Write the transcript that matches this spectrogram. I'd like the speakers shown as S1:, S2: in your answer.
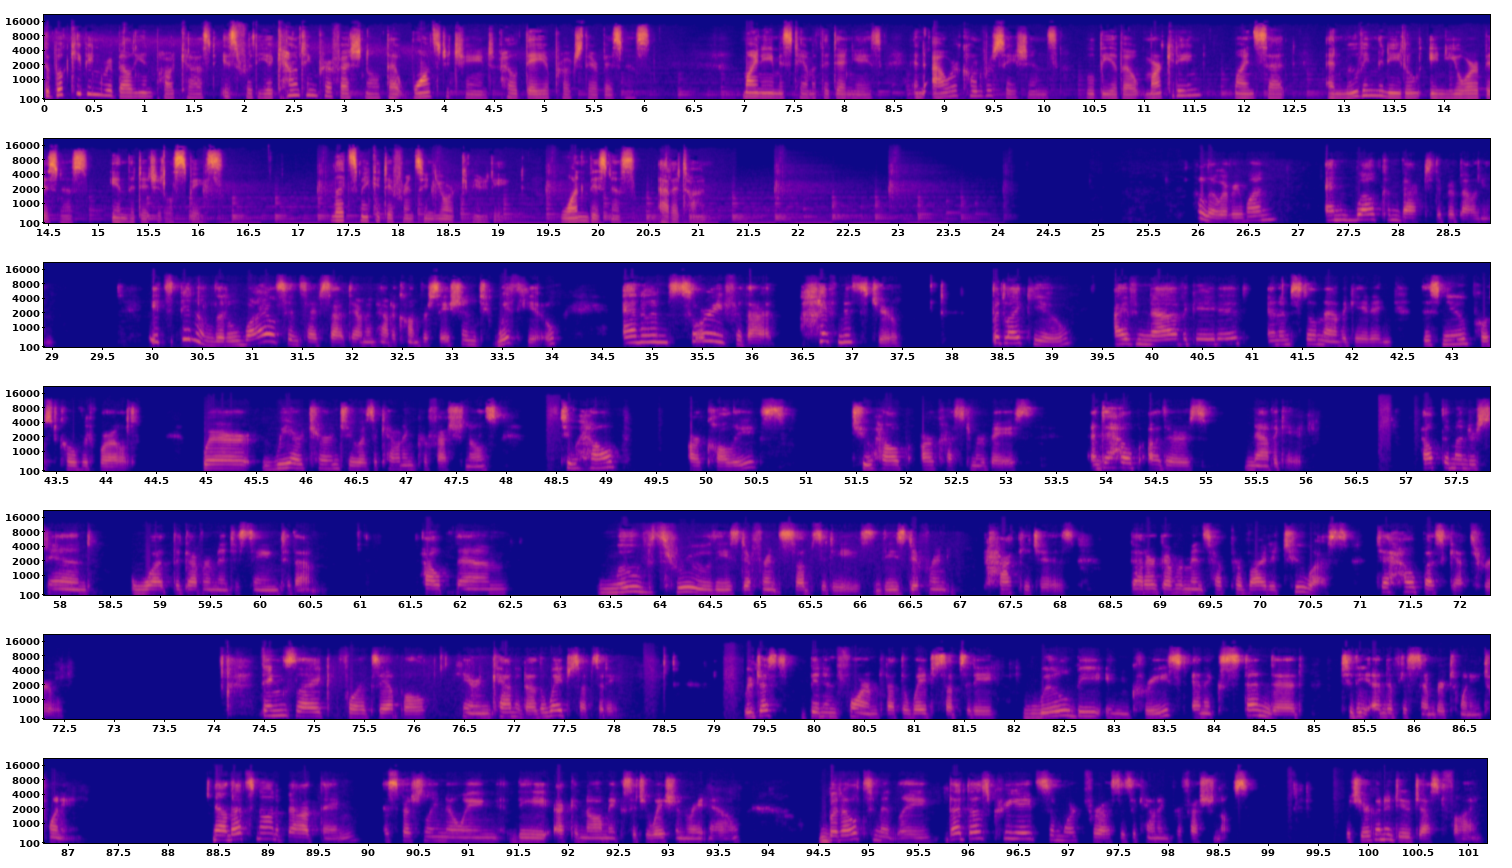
S1: The Bookkeeping Rebellion podcast is for the accounting professional that wants to change how they approach their business. My name is Tammatha Denyes, and our conversations will be about marketing, mindset, and moving the needle in your business in the digital space. Let's make a difference in your community, one business at a time. Hello, everyone, and welcome back to the Rebellion. It's been a little while since I've sat down and had a conversation with you, and I'm sorry for that. I've missed you. But like you, I've navigated and I'm still navigating this new post COVID world where we are turned to as accounting professionals to help our colleagues, to help our customer base, and to help others navigate. Help them understand what the government is saying to them, help them move through these different subsidies, these different packages that our governments have provided to us to help us get through. Things like, for example, here in Canada, the wage subsidy. We've just been informed that the wage subsidy will be increased and extended to the end of December 2020. Now, that's not a bad thing, especially knowing the economic situation right now. But ultimately, that does create some work for us as accounting professionals, which you're going to do just fine.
